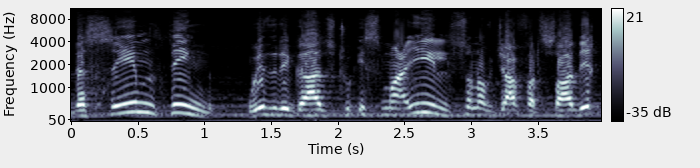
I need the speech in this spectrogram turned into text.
The same thing with regards to Ismail, son of Ja'far Sadiq,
